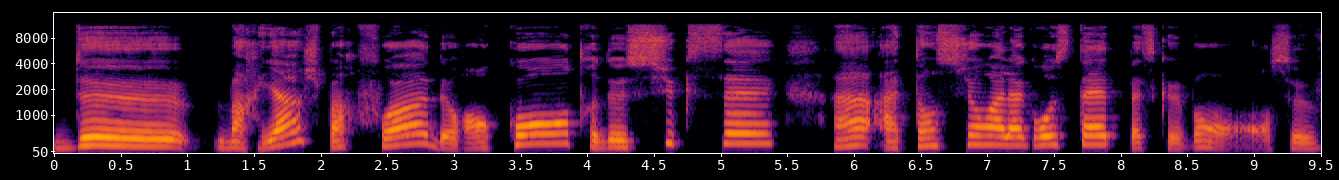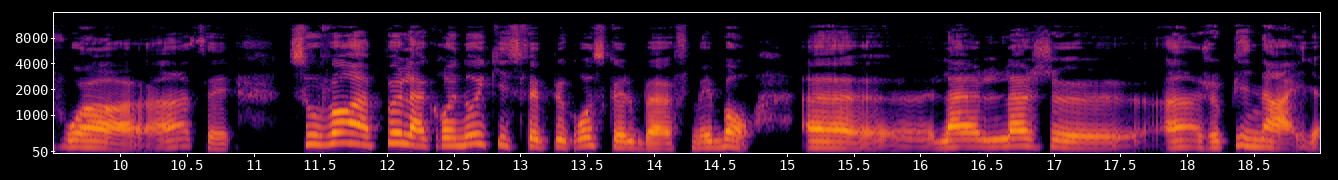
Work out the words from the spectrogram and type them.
de mariage parfois, de rencontres, de succès, hein, attention à la grosse tête parce que bon on se voit, hein, c'est souvent un peu la grenouille qui se fait plus grosse que le bœuf, mais bon, euh, là, là je, hein, je pinaille.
